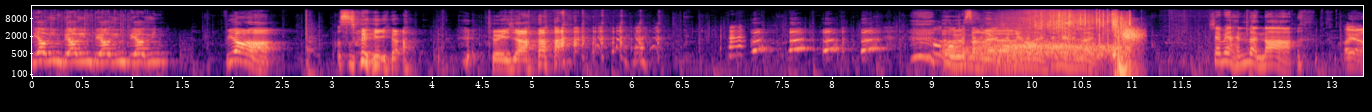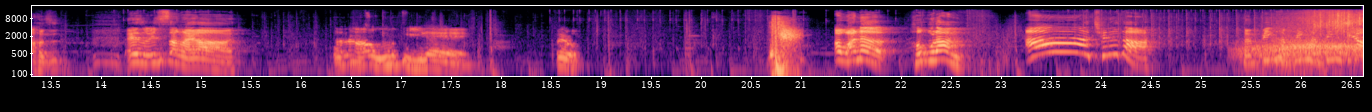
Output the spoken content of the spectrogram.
不要晕，不要晕，不要晕，不要晕，不要啦！睡呀，推一下。我又上来下面，很冷，下面很冷，下面很冷呐！哎呀老，师，哎，怎么一直上来啦？他那好像无敌嘞。哎呦，啊，完了，红不浪啊，全垒打，很冰，很冰，很冰，不要！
